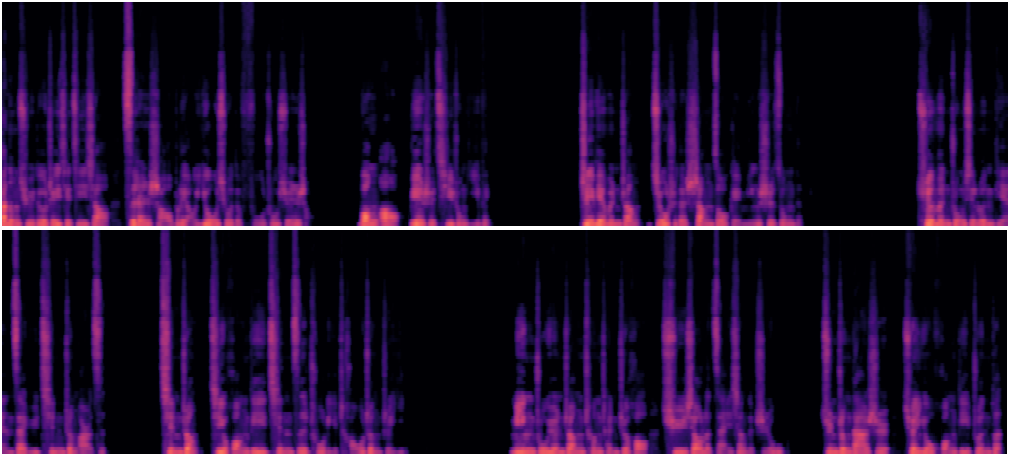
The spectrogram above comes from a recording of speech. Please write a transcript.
他能取得这些绩效，自然少不了优秀的辅助选手，王傲便是其中一位。这篇文章就是他上奏给明世宗的。全文中心论点在于“亲政”二字，“亲政”即皇帝亲自处理朝政之意。明朱元璋称臣之后，取消了宰相的职务，军政大事全由皇帝专断。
